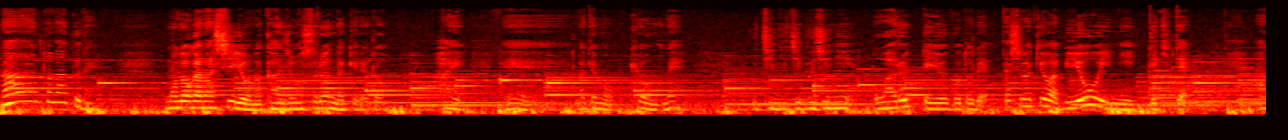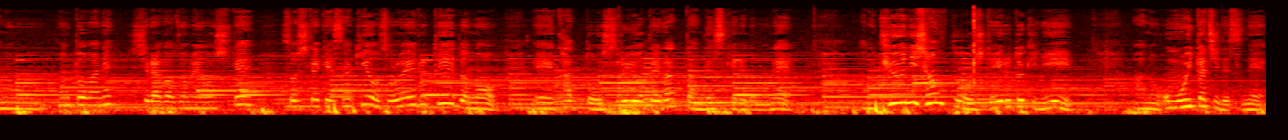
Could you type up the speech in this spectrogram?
なんとなくね物悲しいような感じもするんだけれど。はい、えーまあ、でも今日もね一日無事に終わるっていうことで私は今日は美容院に行ってきてあの本当はね白髪染めをしてそして毛先を揃える程度の、えー、カットをする予定だったんですけれどもねあの急にシャンプーをしている時にあの思い立ちですね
